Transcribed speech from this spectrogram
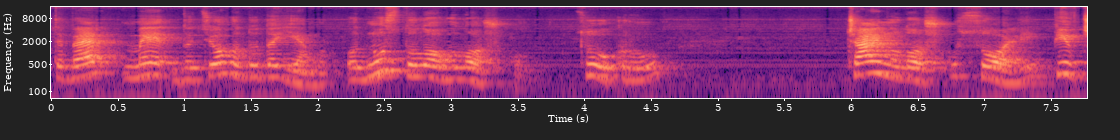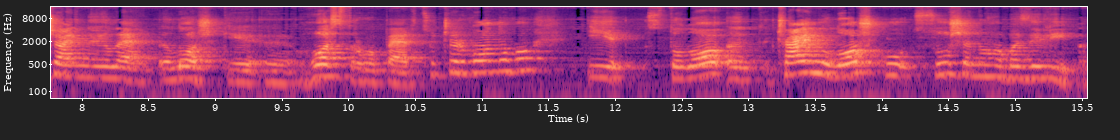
Тепер ми до цього додаємо 1 столову ложку цукру, чайну ложку солі, пів чайної ложки е, гострого перцю червоного і столо, е, чайну ложку сушеного базиліка.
